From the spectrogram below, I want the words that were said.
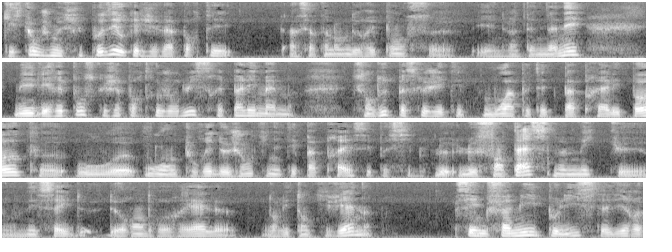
Question que je me suis posée, auquel j'avais apporté un certain nombre de réponses il y a une vingtaine d'années mais les réponses que j'apporterai aujourd'hui ne seraient pas les mêmes. Sans doute parce que j'étais, moi, peut-être pas prêt à l'époque, euh, euh, ou, entouré de gens qui n'étaient pas prêts, c'est possible. Le, fantasme, mais qu'on essaye de, rendre réel dans les temps qui viennent, c'est une famille polie, c'est-à-dire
